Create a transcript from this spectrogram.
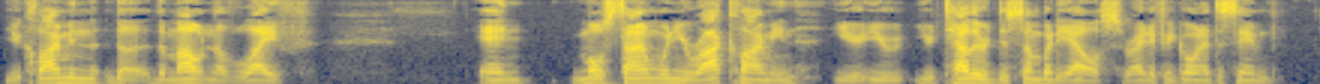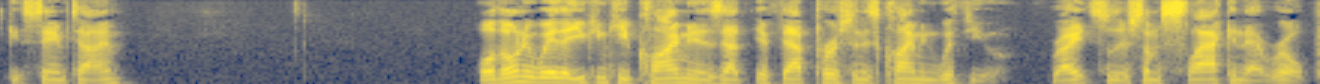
You're climbing the the mountain of life, and most time when you're rock climbing, you're you're you're tethered to somebody else, right? If you're going at the same same time. Well, the only way that you can keep climbing is that if that person is climbing with you, right? So there's some slack in that rope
